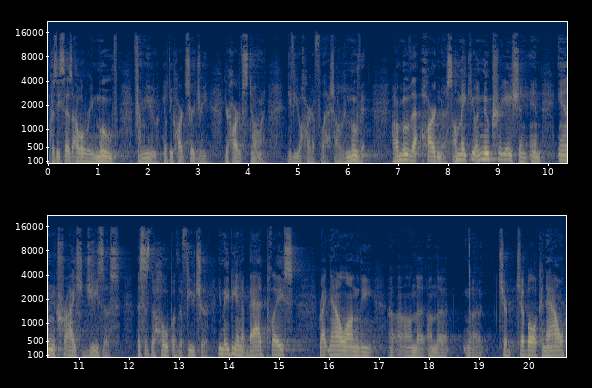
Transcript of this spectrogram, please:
Because he says, I will remove from you, he'll do heart surgery, your heart of stone, give you a heart of flesh. I'll remove it. I'll remove that hardness. I'll make you a new creation in, in Christ Jesus. This is the hope of the future. You may be in a bad place right now along the, uh, on the, on the uh, Chebal Canal,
